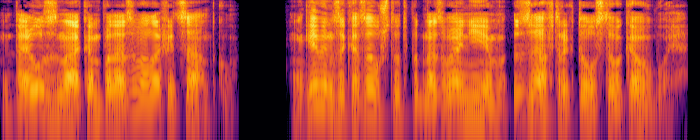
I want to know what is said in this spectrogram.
Дэл знаком подозвал официантку. Гевин заказал что-то под названием «Завтрак толстого ковбоя».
